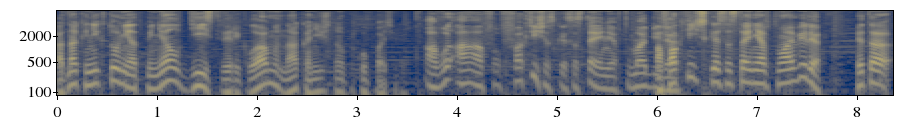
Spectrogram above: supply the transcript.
Однако никто не отменял действие рекламы на конечного покупателя. А, вот, а фактическое состояние автомобиля? А фактическое состояние автомобиля это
